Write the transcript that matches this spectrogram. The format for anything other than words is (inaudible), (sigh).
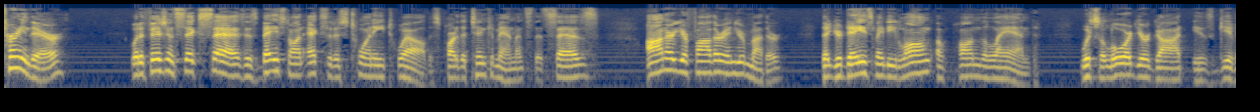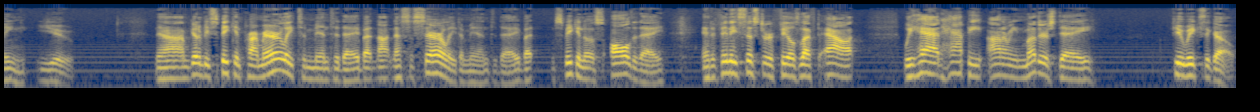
turning there, what Ephesians 6 says is based on Exodus 20:12. It's part of the 10 commandments that says, "Honor your father and your mother, that your days may be long upon the land which the Lord your God is giving you." Now, I'm going to be speaking primarily to men today, but not necessarily to men today, but I'm speaking to us all today. And if any sister feels left out, we had Happy Honoring Mother's Day few weeks ago.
